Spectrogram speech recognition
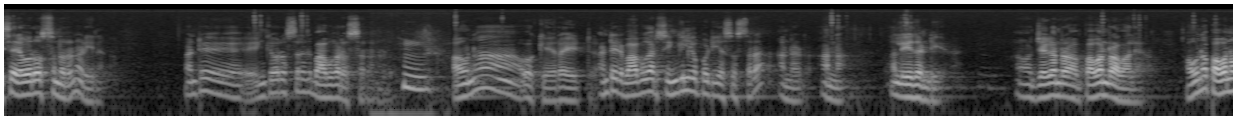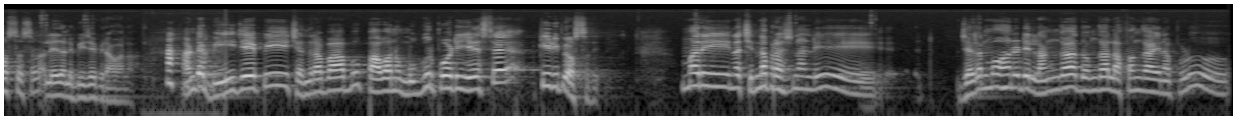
ఈసారి ఎవరు వస్తున్నారు అని అడిగిన. అంటే ఇంకెవరు వస్తారంటే బాబు గారు వస్తారు అన్నాడు. అవునా? Okay right. అంటే బాబు గారు సింగిల్గా పోటీ చేసి వస్తారా? అన్నాడు. అన్న. "ఆ, లేదండి. "ఆ, జగన్ రా పవన్ రావాలి? అవునా? పవన్ వస్తే వస్తాడా? లేదండి బీజేపీ రావాలా? అంటే బీజేపీ చంద్రబాబు పవన్ ముగ్గురు పోటీ చేస్తే టీడీపీ వస్తుంది. మరి నా చిన్న ప్రశ్న అండి. జగన్మోహన్ రెడ్డి లంగా దొంగ లఫంగా అయినప్పుడు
